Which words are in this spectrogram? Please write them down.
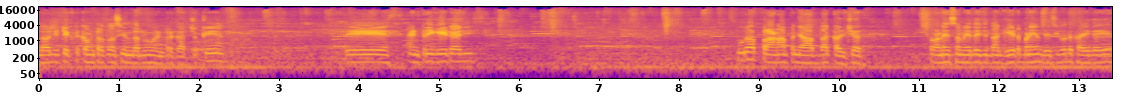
ਲਓ ਜੀ ਟਿਕਟ ਕਾਊਂਟਰ ਤੋਂ ਅਸੀਂ ਅੰਦਰ ਨੂੰ ਐਂਟਰ ਕਰ ਚੁੱਕੇ ਹਾਂ। ਤੇ ਐਂਟਰੀ ਗੇਟ ਹੈ ਜੀ। ਪੂਰਾ ਪੁਰਾਣਾ ਪੰਜਾਬ ਦਾ ਕਲਚਰ ਪੁਰਾਣੇ ਸਮੇਂ ਦੇ ਜਿੱਦਾਂ ਗੇਟ ਬਣੇ ਹੁੰਦੇ ਸੀ ਉਹ ਦਿਖਾਏ ਗਏ ਆ।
